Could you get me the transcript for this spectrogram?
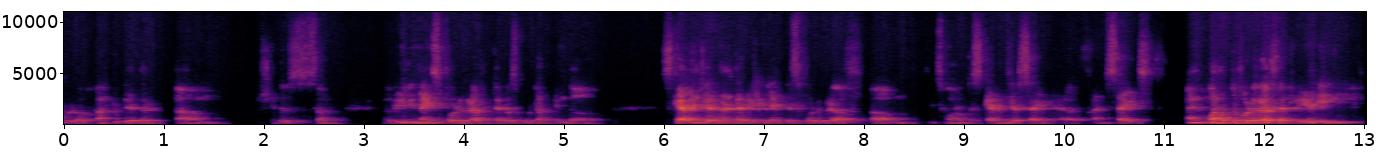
all come together. Um, there's some really nice photograph that was put up in the scavenger hunt. I really like this photograph. Um, it's one of the scavenger site, uh, hunt sites. And one of the photographs that really,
